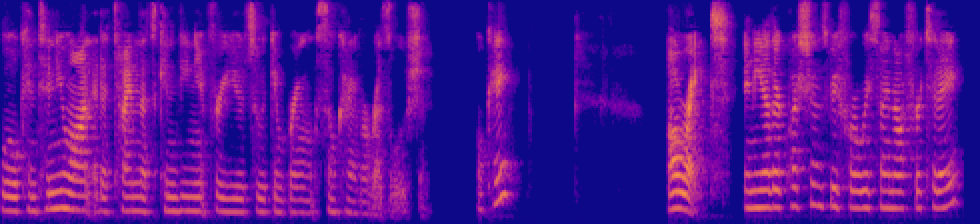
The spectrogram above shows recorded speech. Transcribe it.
we'll continue on at a time that's convenient for you so we can bring some kind of a resolution. Okay. All right. Any other questions before we sign off for today?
